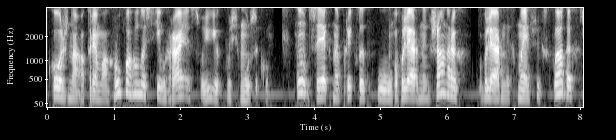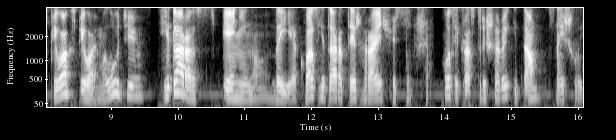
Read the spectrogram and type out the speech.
кожна окрема група голосів грає свою якусь музику. Ну, це як, наприклад, у популярних жанрах, популярних менших складах співак співає мелодію, гітара з піаніно дає, клас-гітара теж грає щось інше. От якраз три шари і там знайшли.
